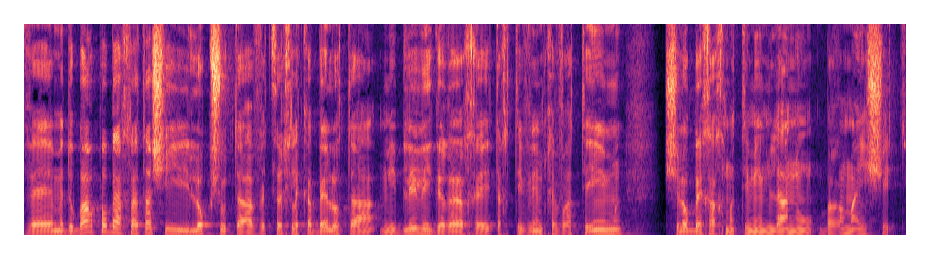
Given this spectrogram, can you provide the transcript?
ומדובר פה בהחלטה שהיא לא פשוטה וצריך לקבל אותה מבלי להיגרר אחרי תכתיבים חברתיים שלא בהכרח מתאימים לנו ברמה אישית.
